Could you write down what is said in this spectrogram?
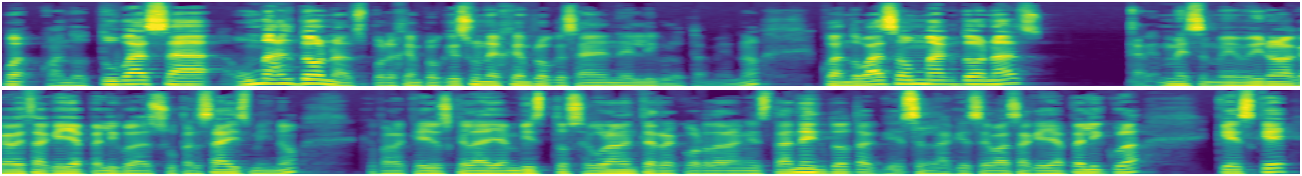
Bueno, cuando tú vas a un McDonald's, por ejemplo, que es un ejemplo que sale en el libro también, ¿no? Cuando vas a un McDonald's, me, me, vino a la cabeza aquella película de Super Size Me, ¿no? Que para aquellos que la hayan visto seguramente recordarán esta anécdota, que es en la que se basa aquella película, que es que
